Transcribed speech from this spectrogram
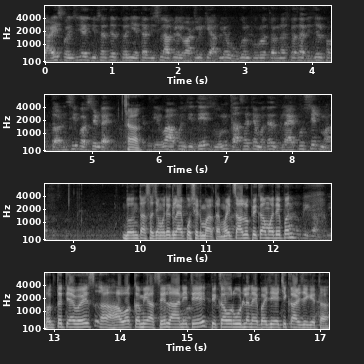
चाळीस पंचेचाळीस दिवसात जर तण येता दिसलं आपल्याला वाटलं की आपल्या उगवण पूर्व तणनाशकाचा रिझल्ट फक्त ऐंशी पर्सेंट आहे. हां. तेव्हा आपण तिथे दोन तासाच्या मध्ये ग्लायफोसेट मारत असतो. दोन तासाच्या मध्ये ग्लायपोसेट मारता. म्हणजे चालू पिकामध्ये पण. फक्त त्यावेळेस हवा कमी असेल आणि ते पिकावर उडलं नाही पाहिजे याची काळजी घेता.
